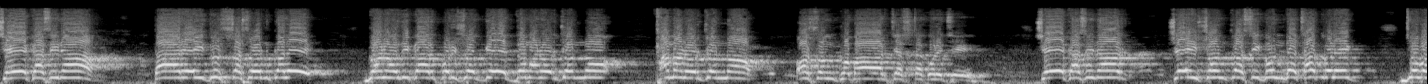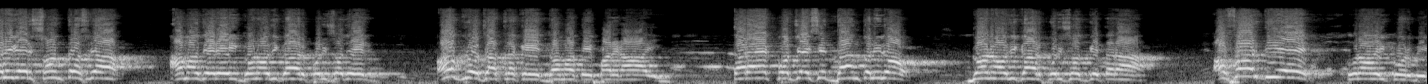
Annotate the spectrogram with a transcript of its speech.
শেখ হাসিনা তার এই দুঃশাসনকালে গণ অধিকার পরিষদকে দমানোর জন্য, থামানোর জন্য অসংখ্যবার চেষ্টা করেছে। শেখ হাসিনার সেই সন্ত্রাসী গুন্ডা ছাত্রলীগ, যুবলীগের সন্ত্রাসীরা আমাদের এই গণ অধিকার পরিষদের অগ্রযাত্রাকে দমাতে পারে নাই। তারা এক পর্যায়ে সিদ্ধান্ত নিল, গণ অধিকার পরিষদকে তারা অফার দিয়ে ক্রয় করবে।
